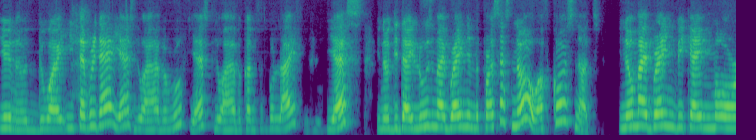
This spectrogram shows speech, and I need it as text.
you know, do I eat every day? Yes. Do I have a roof? Yes. Do I have a comfortable life? Mhm. Yes. You know, did I lose my brain in the process? No, of course not. You know, my brain became more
